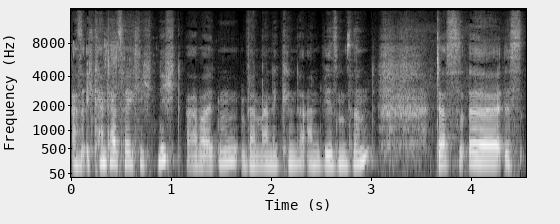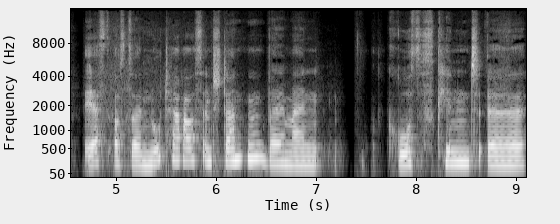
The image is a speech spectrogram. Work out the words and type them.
Also ich kann tatsächlich nicht arbeiten, wenn meine Kinder anwesend sind. Das äh, ist erst aus der Not heraus entstanden, weil mein großes Kind äh,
